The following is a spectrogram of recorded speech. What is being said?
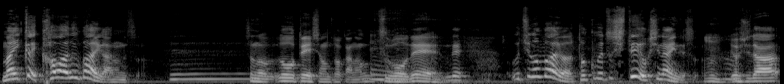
毎回変わる場合があるんですへー。そのローテーションとかの都合で,、でうちの場合は特別指定をしないんです、ん。吉田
